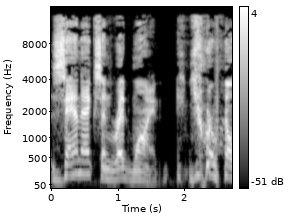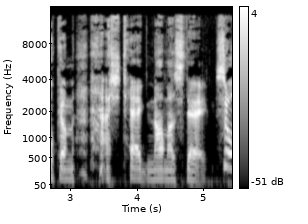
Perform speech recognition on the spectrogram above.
Xanax and red wine. You're welcome. Hashtag namaste. So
